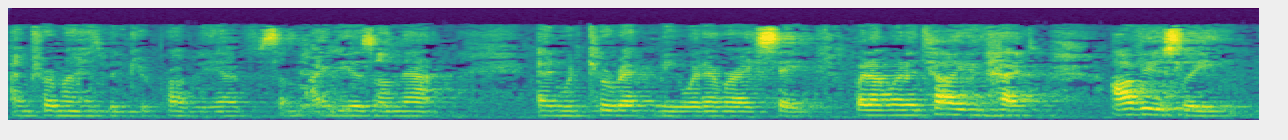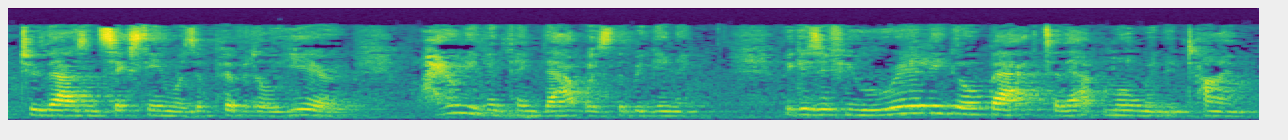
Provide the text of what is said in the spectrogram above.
I'm sure my husband could probably have some ideas on that and would correct me whatever I say. But I'm going to tell you that obviously 2016 was a pivotal year. I don't even think that was the beginning. Because if you really go back to that moment in time,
